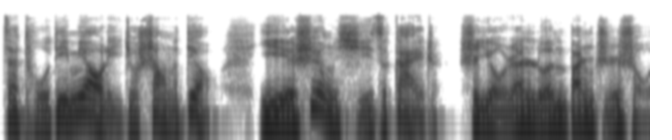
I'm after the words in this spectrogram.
在土地庙里就上了吊，也是用席子盖着，是有人轮班值守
